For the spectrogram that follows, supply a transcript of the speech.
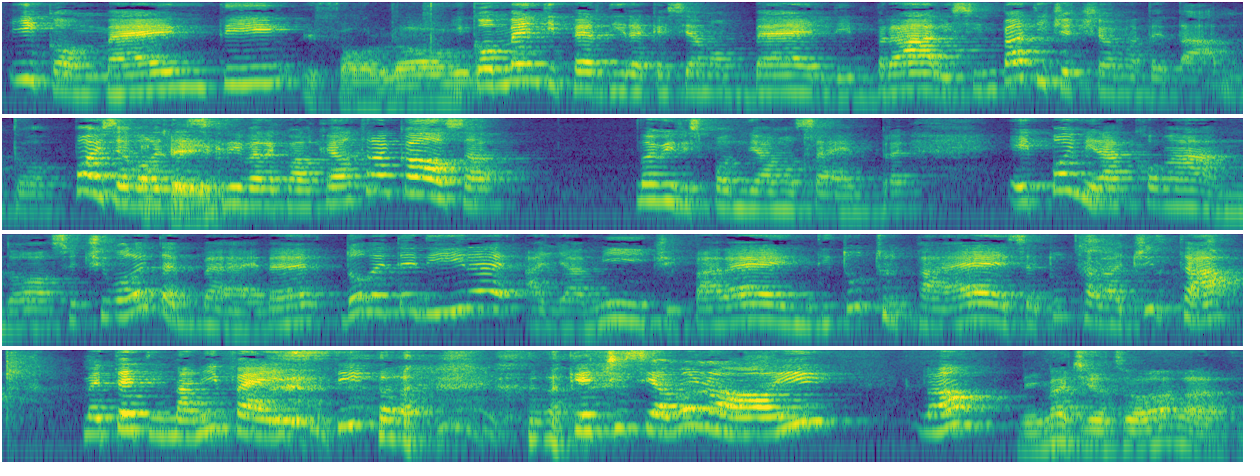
i commenti. I follow. I commenti per dire che siamo belli, bravi, simpatici e ci amate tanto. Poi se volete Ok. scrivere qualche altra cosa, noi vi rispondiamo sempre. E poi mi raccomando, se ci volete bene, dovete dire agli amici, parenti, tutto il paese, tutta la città, mettete i manifesti che ci siamo noi, no? Mi immagino tua mamma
